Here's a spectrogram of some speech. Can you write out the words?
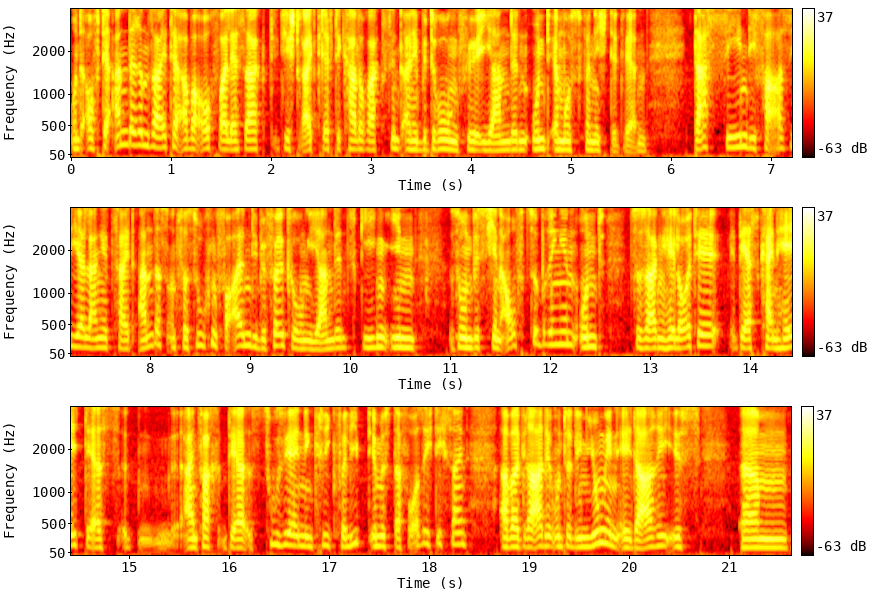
Und auf der anderen Seite aber auch, weil er sagt, die Streitkräfte Kalorax sind eine Bedrohung für Ianden und er muss vernichtet werden. Das sehen die Farsier lange Zeit anders und versuchen vor allem die Bevölkerung Iandens gegen ihn so ein bisschen aufzubringen und zu sagen, hey Leute, der ist kein Held, der ist äh, einfach, der ist zu sehr in den Krieg verliebt, ihr müsst da vorsichtig sein. Aber gerade unter den jungen Eldari ist ähm,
